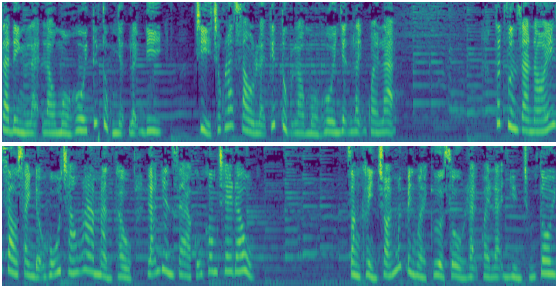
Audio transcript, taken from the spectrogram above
Gia đình lại lau mồ hôi tiếp tục nhận lệnh đi, chỉ chốc lát sau lại tiếp tục lau mồ hôi nhận lệnh quay lại. Thất vương già nói rau xanh đậu hũ cháo hoa mản thầu, lão nhân già cũng không chê đâu. Rằng khảnh trói mắt bên ngoài cửa sổ lại quay lại nhìn chúng tôi,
